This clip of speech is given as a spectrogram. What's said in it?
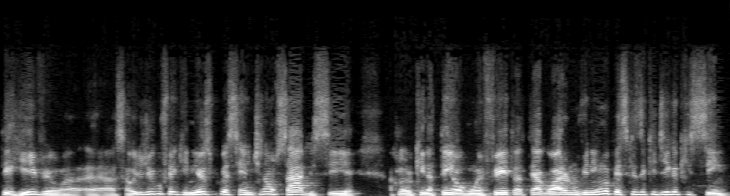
terrível à, à, saúde. Eu digo fake news porque assim, a gente não sabe se a cloroquina tem algum efeito. Até agora eu não vi nenhuma pesquisa que diga que sim.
